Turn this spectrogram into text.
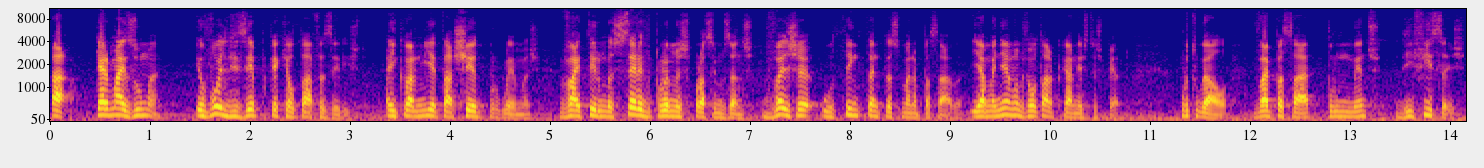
Ah, quer mais uma? Eu vou-lhe dizer porque é que ele está a fazer isto a economia está cheia de problemas, vai ter uma série de problemas nos próximos anos. Veja o think tank da semana passada. E amanhã vamos voltar a pegar neste aspecto. Portugal vai passar por momentos difíceis.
